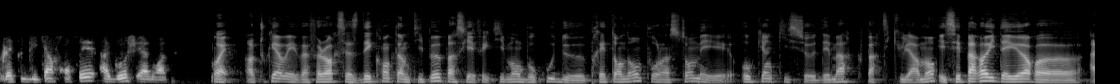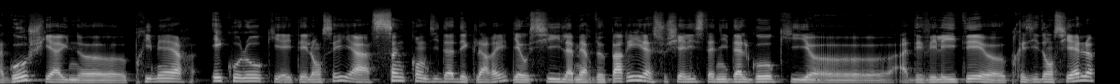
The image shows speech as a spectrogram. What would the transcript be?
républicains français à gauche et à droite. Ouais, en tout cas, oui, il va falloir que ça se décante un petit peu parce qu'il y a effectivement beaucoup de prétendants pour l'instant, mais aucun qui se démarque particulièrement. Et c'est pareil d'ailleurs euh, à gauche, il y a une euh, primaire écolo qui a été lancée, il y a cinq candidats déclarés. Il y a aussi la maire de Paris, la socialiste Anne Hidalgo qui euh, a des velléités présidentielles,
